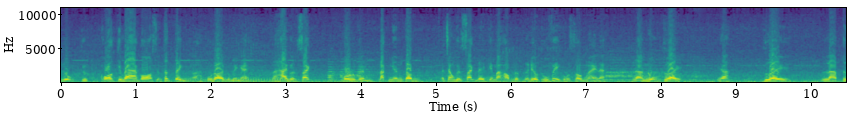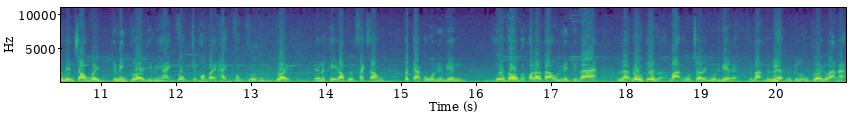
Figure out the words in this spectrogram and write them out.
ví dụ có kim ba có sự thức tỉnh ở cuộc đời của mình ấy, là hai quyển sách. Một là quyển đắc nhân tâm. Ở trong quyển sách đấy kim mà học được cái điều thú vị của cuộc sống này là là nụ cười nhá. Cười là từ bên trong mình. Khi mình cười thì mình hạnh phúc chứ không phải hạnh phúc rồi mình cười. Nên là khi đọc quyển sách xong tất cả các huấn luyện viên yêu cầu các khóa đào tạo huấn luyện viên thứ ba là đầu tiên bạn muốn trở thành huấn luyện viên ấy thì bạn phải luyện được cái nụ cười của bạn á.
